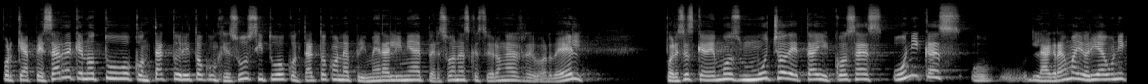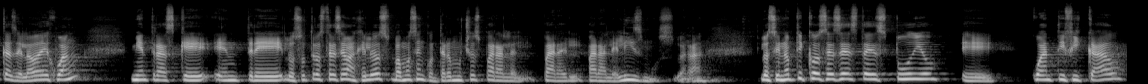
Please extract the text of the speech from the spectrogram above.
porque a pesar de que no tuvo contacto directo con Jesús, sí tuvo contacto con la primera línea de personas que estuvieron alrededor de él. Por eso es que vemos mucho detalle y cosas únicas, o la gran mayoría únicas del lado de Juan, mientras que entre los otros tres evangelios vamos a encontrar muchos paralelismos. ¿verdad? Los sinópticos es este estudio eh, cuantificado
